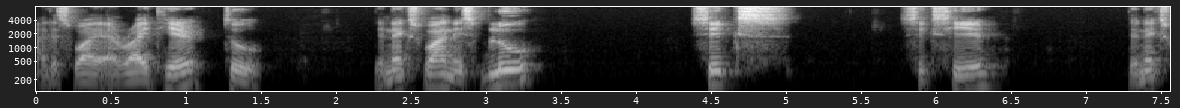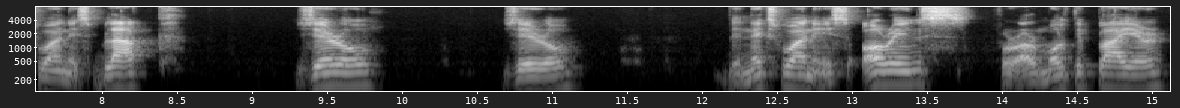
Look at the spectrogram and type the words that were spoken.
And that's why I write here 2. The next one is blue, 6. 6 here. The next one is black, 0, 0. The next one is orange, for our multiplier.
